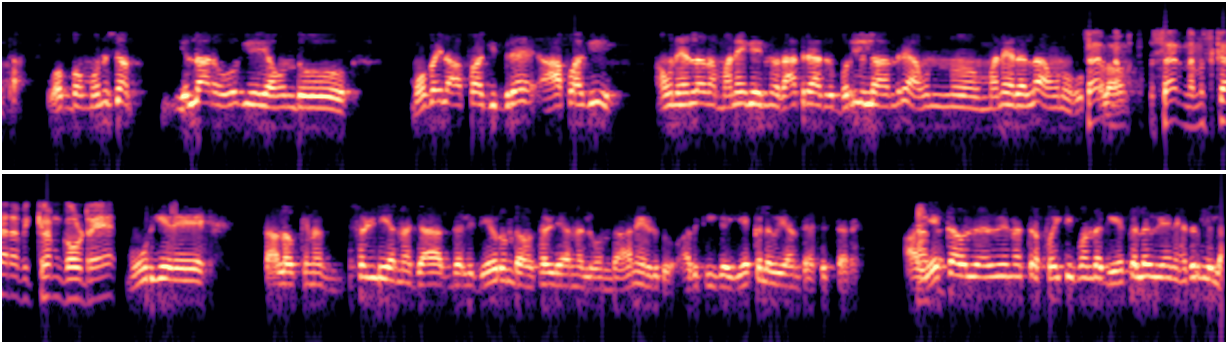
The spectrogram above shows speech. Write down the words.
ಅಂತ. ಒಬ್ಬ ಮನುಷ್ಯ ಎಲ್ಲಾರು ಹೋಗಿ ಒಂದು ಮೊಬೈಲ್ ಆಫ್ ಆಗಿದ್ರೆ ಆಫ್ ಆಗಿ ಅವನೆಲ್ಲ ಮನೆಗೆ ಇನ್ನು ರಾತ್ರಿ ಆದ್ರೂ ಬರ್ಲಿಲ್ಲ ಅಂದ್ರೆ ಅವನು ಮನೆಯವರೆಲ್ಲ ಅವನು ಸರ್ ಸರ್ ನಮಸ್ಕಾರ ವಿಕ್ರಮ್ ಗೌಡ್ರೆ. ಮೂಡಿಗೆರೆ ತಾಲೂಕಿನ ಹೊಸಳ್ಳಿ ಅನ್ನೋ ಜಾಗದಲ್ಲಿ ದೇವರಿಂದ ಹೊಸಳ್ಳಿ ಅನ್ನಲ್ಲಿ ಒಂದು ಆನೆ ಹಿಡಿದು ಅದಕ್ಕೀಗ ಏಕಲವ್ಯ ಅಂತ ಹೆಸರ್ತಾರೆ ಆ. ಏಕಲವ್ಯನ ಹತ್ರ ಫೈಟಿಗೆ ಬಂದಾಗ ಏಕಲವ್ಯ ಏನು ಹೆದರ್ಲಿಲ್ಲ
